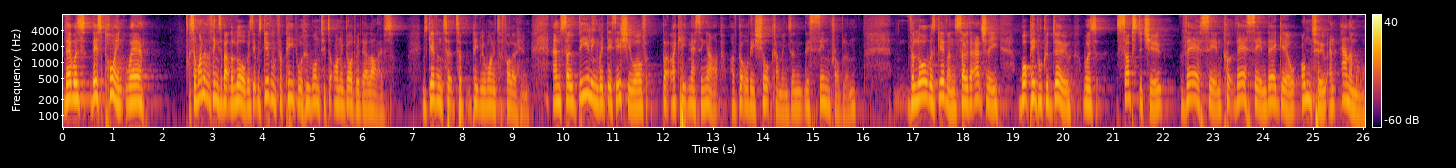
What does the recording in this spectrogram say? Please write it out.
There was this point where, so one of the things about the law was it was given for people who wanted to honor God with their lives. It was given to, to people who wanted to follow him. And so, dealing with this issue of, but I keep messing up, I've got all these shortcomings and this sin problem, the law was given so that actually what people could do was substitute their sin, put their sin, their guilt onto an animal.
